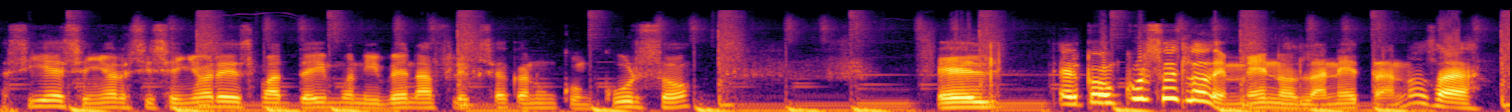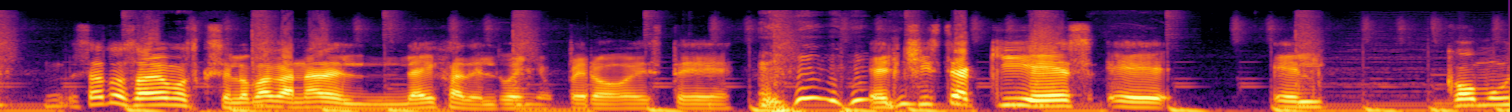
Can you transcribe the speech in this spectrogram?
Así es, señoras y señores, Matt Damon y Ben Affleck sacan un concurso. El, el concurso es lo de menos, la neta, ¿no? O sea, nosotros sabemos que se lo va a ganar el- la hija del dueño, pero este, el chiste aquí es eh, el cómo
